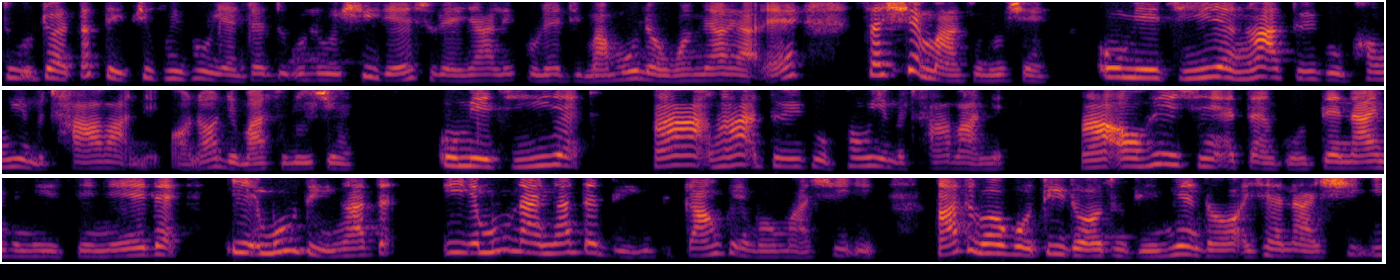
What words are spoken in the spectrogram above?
သူ့အတွက်တတ်သိဖြစ်ဖွေးဖို့ရန်အတွက်သူအလိုရှိတယ်ဆိုတဲ့အရာလေးကိုလည်းဒီမှာမို့လို့ဝမ်းမြောက်ရတယ်ဆက်ရှစ်မှာဆိုလို့ရှိရင်အိုမြေကြီးတဲ့ငါအသွေးကိုဖုံးရမထားပါနဲ့ပေါ့နော်ဒီမှာဆိုလို့ရှိရင်အိုမြေကြီးတဲ့ငါငါအသွေးကိုဖုံးရမထားပါနဲ့ ငါအောင်ဟိရှင်အတန်ကိုတင်တိုင်းမနေစေနဲ့တဲ့ဤအမှုဒီငါဤအမှု၌ငါတက်တည်ကောင်းကင်ဘုံမှာရှိ၏ငါသဘောကိုတည်တော်သူဒီမြင့်တော်အရ၌ရှိ၏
